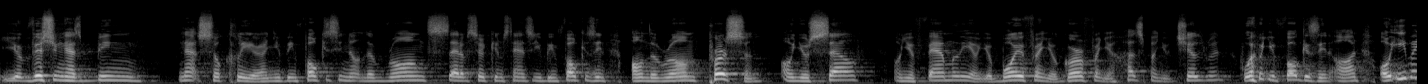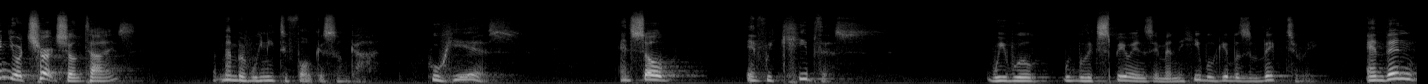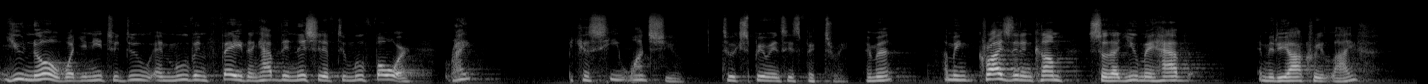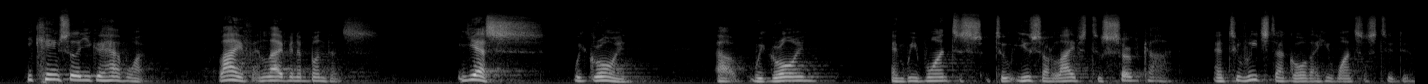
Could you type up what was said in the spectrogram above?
your vision has been not so clear and you've been focusing on the wrong set of circumstances, you've been focusing on the wrong person, on yourself, on your family, on your boyfriend, your girlfriend, your husband, your children, whoever you're focusing on, or even your church sometimes. Remember, we need to focus on God, who He is and so, if we keep this, we will, we will experience Him and He will give us victory. And then you know what you need to do and move in faith and have the initiative to move forward, right? Because He wants you to experience His victory. Amen? I mean, Christ didn't come so that you may have a mediocre life. He came so that you could have what? Life and life in abundance. Yes, we're growing uh, we're growing and we want to, to use our lives to serve God and to reach that goal that He wants us to do.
